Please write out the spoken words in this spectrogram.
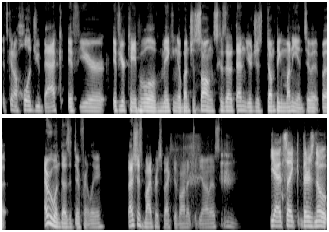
it's going to hold you back if you're if you're capable of making a bunch of songs because then you're just dumping money into it. But everyone does it differently. That's just my perspective on it, to be honest. Yeah, it's like there's no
